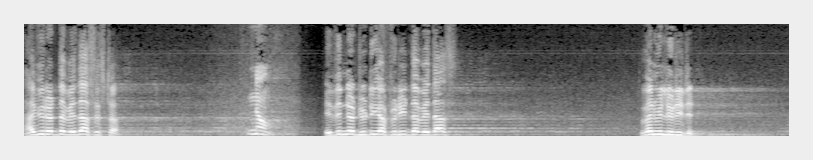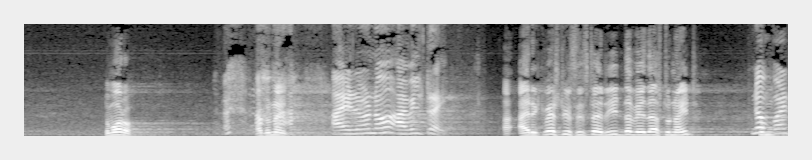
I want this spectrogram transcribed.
Have you read the Vedas, sister? No. Isn't your duty you have to read the Vedas? When will you read it? Tomorrow? Or tonight? I don't know. I will try. I- I request you, sister, read the Vedas tonight. No, but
